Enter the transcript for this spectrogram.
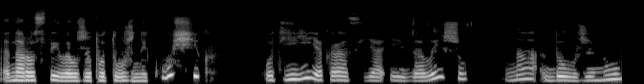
е, наростила вже потужний кущик. От її якраз я і залишу на довжину,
